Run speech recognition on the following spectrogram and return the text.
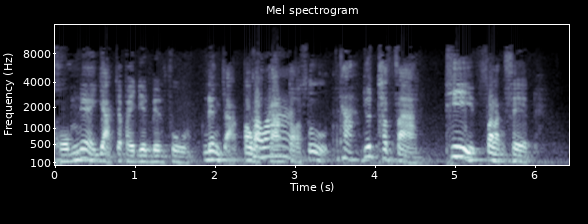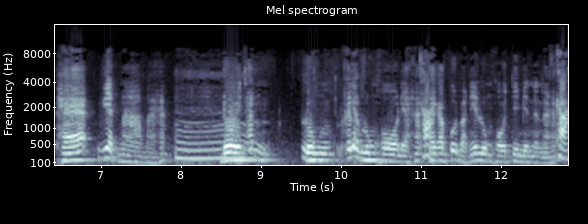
ผมเนี่ยอยากจะไปเดียนเบียนฟู เนื่องจากประวัติการต่อสู้ค่ะยุทธศาสตร์ที่ฝรั่งเศส แพ้เวียดนามมาฮะอืมโดยท่านลุงเขาเรียกลุงโฮเนี่ยฮะค่ะใช้คำพูดแบบนี้ลุงโฮจิมินห์นะฮะค่ะ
